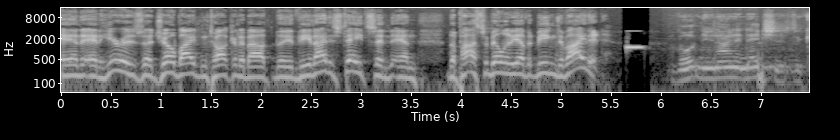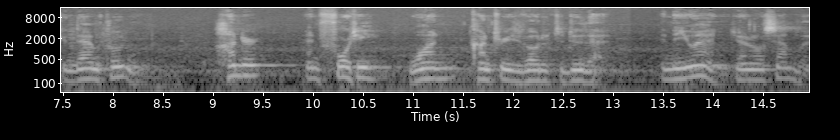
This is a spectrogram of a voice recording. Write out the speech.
And, and here is uh, Joe Biden talking about the, the United States and, and the possibility of it being divided. A vote in the United Nations to condemn Putin. 141 countries voted to do that in the UN General Assembly.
